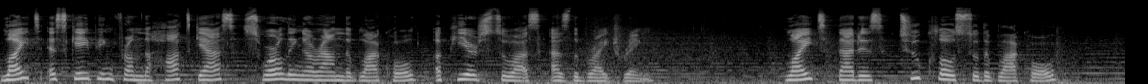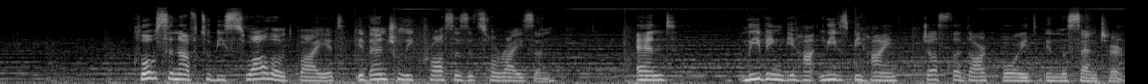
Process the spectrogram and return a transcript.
Light escaping from the hot gas swirling around the black hole appears to us as the bright ring. Light that is too close to the black hole, close enough to be swallowed by it, eventually crosses its horizon and leaving behind, leaves behind just a dark void in the center.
